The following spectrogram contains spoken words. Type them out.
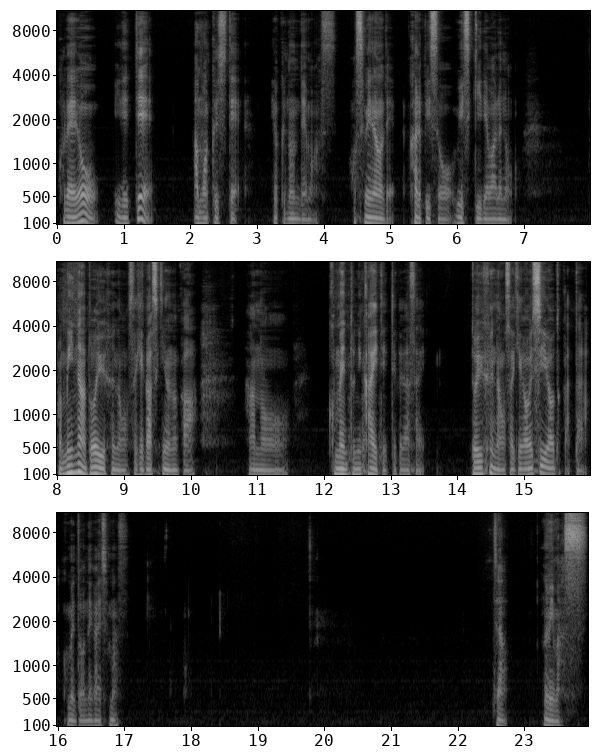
これを入れて、甘くして、よく飲んでます。おすすめなので、カルピスをウイスキーで割るの。まあ、みんなはどういう風なお酒が好きなのか、あのー、コメントに書いていってください。どういう風なお酒が美味しいよとかあったらコメントお願いします。じゃあ、飲みます。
